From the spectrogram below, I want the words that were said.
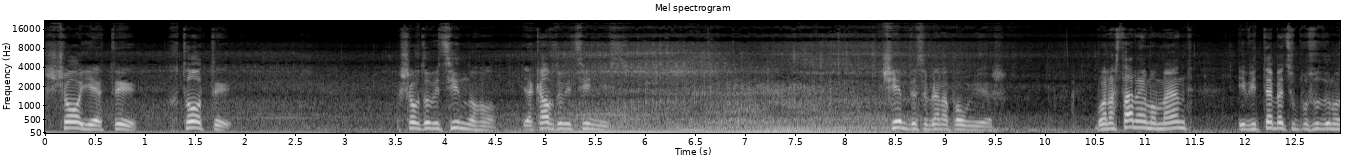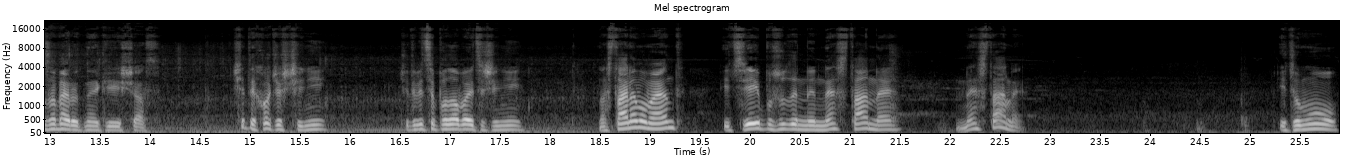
Що є ти? Хто ти? Що в тобі цінного? Яка в тобі цінність? Чим ти себе наповнюєш? Бо настане момент, і від тебе цю посудину заберуть на якийсь час. Чи ти хочеш, чи ні, чи тобі це подобається, чи ні. Настане момент, і цієї посудини не стане. Не стане. І тому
